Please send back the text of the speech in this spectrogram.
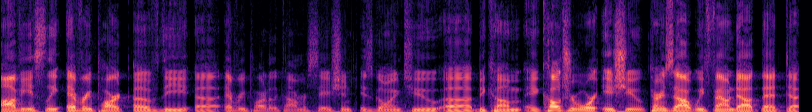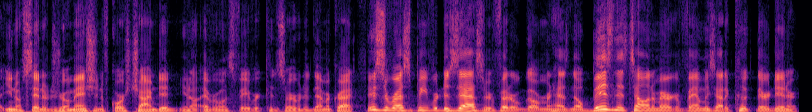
obviously every part of the uh, every part of the conversation is going to uh, become a culture war issue. Turns out we found out that uh, you know Senator Joe Manchin, of course, chimed in. You know everyone's favorite conservative Democrat. This is a recipe for disaster. The federal government has no business telling American families how to cook their dinner.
